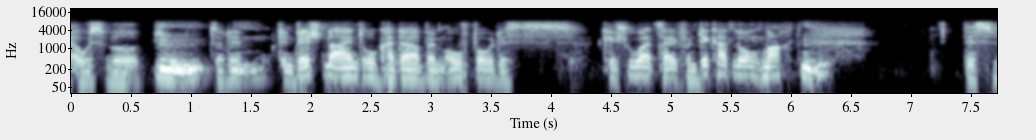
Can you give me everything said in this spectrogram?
auswirkt. Mhm. So den, den besten Eindruck hat er beim Aufbau des Quechua-Zelt von Decathlon gemacht, mhm. das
